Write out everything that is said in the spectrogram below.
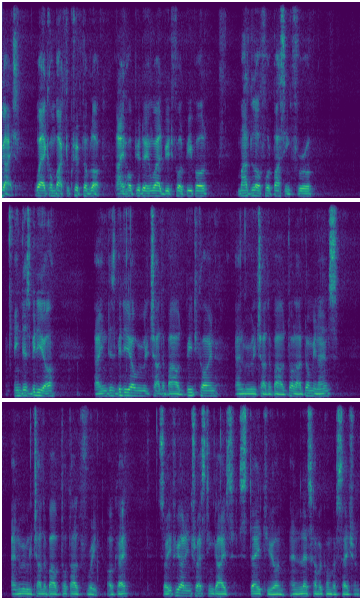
guys, welcome back to Crypto Vlog. I hope you're doing well, beautiful people. Mad love for passing through. In this video, uh, in this video we will chat about Bitcoin and we will chat about dollar dominance and we will chat about total free, okay? So if you are interested guys, stay tuned and let's have a conversation.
